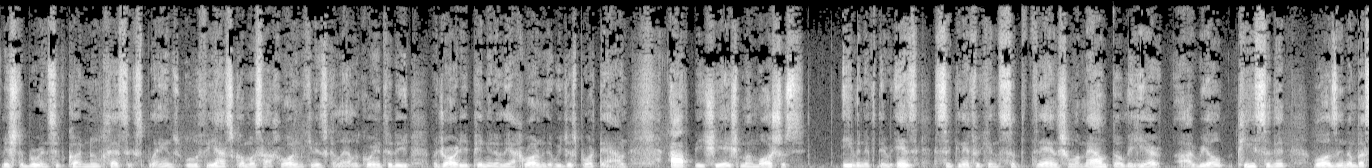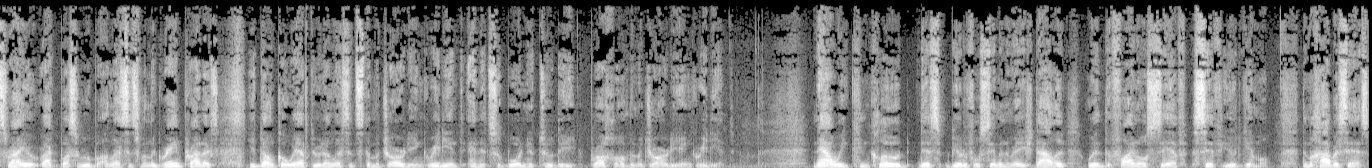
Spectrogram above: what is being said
Mishnah Berurah in Sivkot Nun Ches explains, Ulefi Achronim Kiniskalel, according to the majority opinion of the Achronim that we just brought down, Av Bishiesh Mamoshus, even if there is significant, substantial amount over here, a real piece of it, unless it's from the grain products, you don't go after it unless it's the majority ingredient and it's subordinate to the bracha of the majority ingredient. Now we conclude this beautiful Simon Reish Dalit with the final Sif, Sif Yud Gimel. The Mechaber says,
